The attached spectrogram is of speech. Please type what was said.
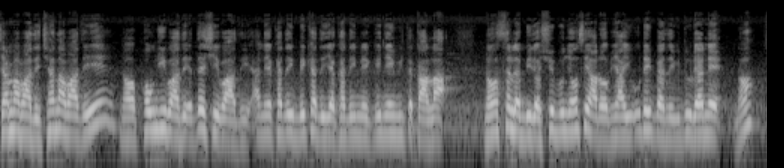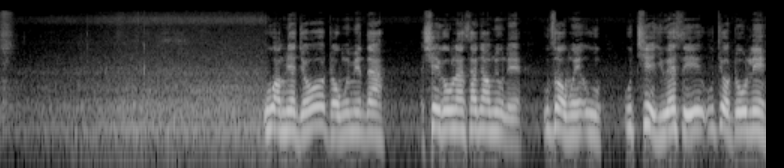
ချမ်းသာပါစေချမ်းသာပါစေနော်ဖုန်းကြီးပါစေအသက်ရှိပါစေအန္တရာယ်ခတ်သိမ်းဘေးခတ်သိမ်းရခတ်သိမ်းနဲ့ကင်းငိမ့်ပြီးတကာလနော်ဆက်လက်ပြီးတော့ရွှေပွန်ကျောင်းဆရာတော်ဘုရားကြီးဥထိပ်ပန်စီပြီးလူဒန်းနဲ့နော် ဦးအောင်မြတ်ကျော်ဒေါ်ဝင်းမင်းတန်းအရှိကုန်းလန်းစမ်းချောင်းမြို့နယ်ဦးစောဝင်းဦးဦးချစ် USA ဦးကျော်တိုးလင်း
